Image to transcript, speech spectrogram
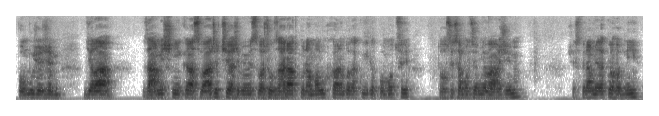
pomůže, že mi dělá zámečníka a svářeče a že by mi svařil zahrádku na malucha nebo takovýhle pomoci. Toho si samozřejmě vážím, že jste na mě takhle hodný.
